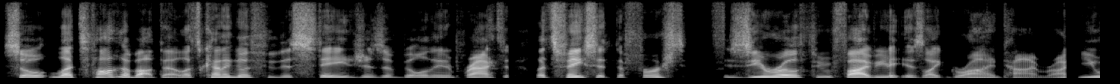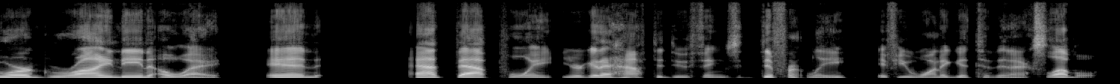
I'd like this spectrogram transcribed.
So let's talk about that. Let's kind of go through the stages of building a practice. Let's face it, the first zero through five years is like grind time, right? You are grinding away. And at that point, you're going to have to do things differently if you want to get to the next level.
